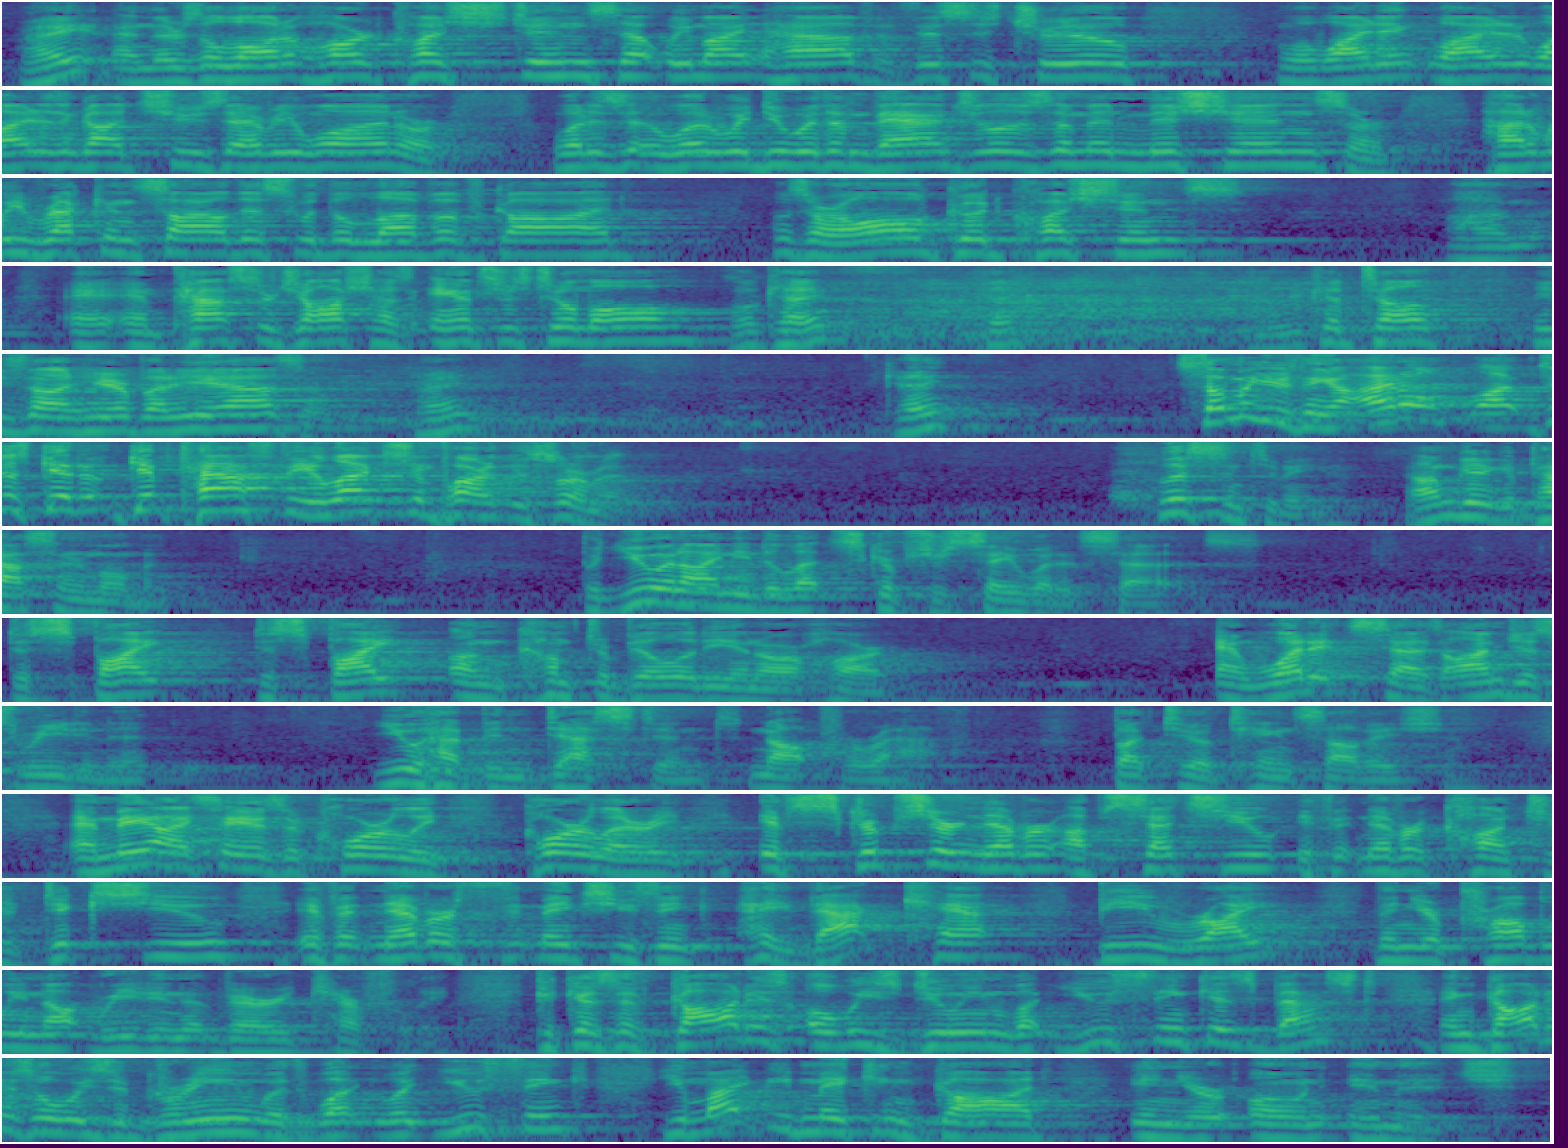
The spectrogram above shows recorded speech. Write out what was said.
right? And there's a lot of hard questions that we might have. If this is true, well, why, didn't, why, why doesn't God choose everyone? Or what, is it, what do we do with evangelism and missions? Or how do we reconcile this with the love of God? Those are all good questions. Um, and, and, Pastor Josh has answers to them all, okay? okay? You can tell he's not here, but he has them, right? Okay? Some of you think, I don't like, just get, get past the election part of the sermon. Listen to me. I'm going to get past it in a moment. But you and I need to let Scripture say what it says despite, despite uncomfortability in our heart. And what it says, I'm just reading it. You have been destined not for wrath, but to obtain salvation. And may I say, as a corollary, if scripture never upsets you, if it never contradicts you, if it never th- makes you think, hey, that can't be right, then you're probably not reading it very carefully. Because if God is always doing what you think is best, and God is always agreeing with what, what you think, you might be making God in your own image.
